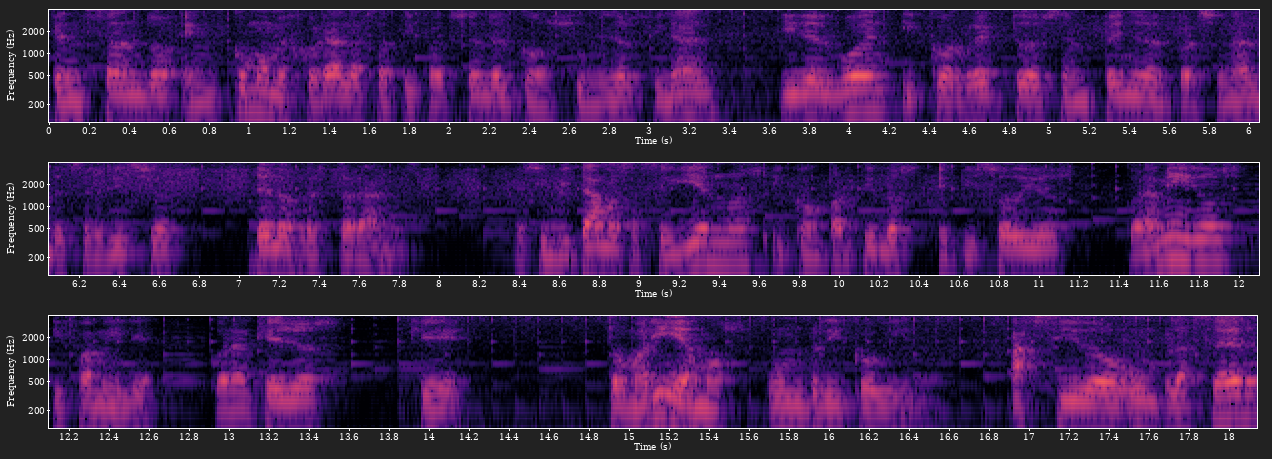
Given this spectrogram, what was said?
pensando en cómo mejorar la satisfacción del consumidor final y del buen y correcto desempeño del personal de servicio de los restaurantes. Los invitamos a seguirnos y compartir los episodios con amigos y familia, con aquellos que tomaríamos un rico vino. Ha sido un placer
